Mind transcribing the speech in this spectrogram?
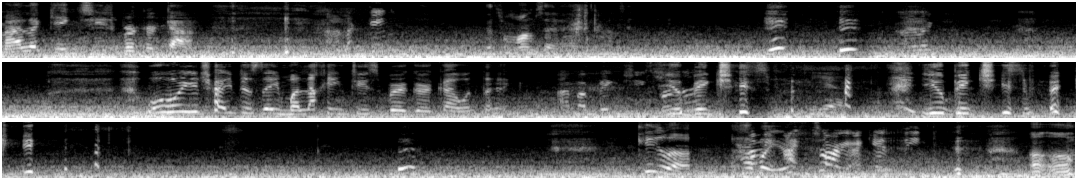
Malaking cheeseburger ka. Malaking. That's what mom said. I had to pronounce it. I like. What were you trying to say? Malaking cheeseburger ka? What the heck? I'm a big cheeseburger. You big cheeseburger. Yeah. You big cheeseburger. Kayla, how about Mommy, your... I'm sorry, I can't think. Uh-uh.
